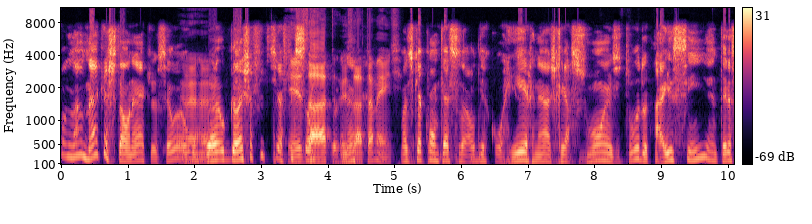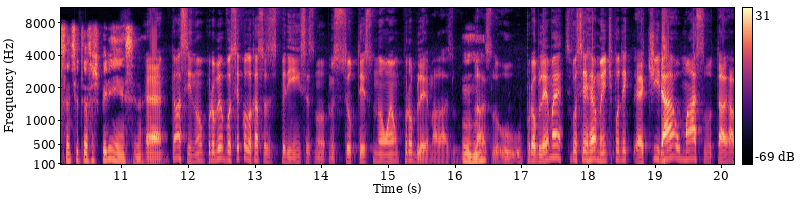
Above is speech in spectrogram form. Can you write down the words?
não é questão, né? Que o seu uhum. o, o, gancho é, ficção. Exato, né? exatamente. Mas o que acontece ao decorrer, né? As reações e tudo, aí sim é interessante você ter essa experiência, né? É. Então, assim, no problema, você colocar suas experiências no, no seu texto não é um problema, Laszlo. Uhum. Laszlo. O, o, problema é se você realmente poder é, tirar o máximo, tá?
